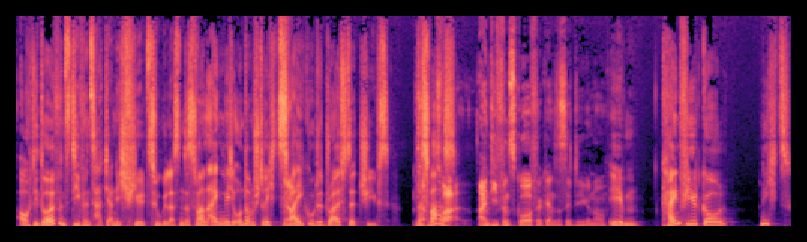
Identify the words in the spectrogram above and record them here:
auch die Dolphins Defense hat ja nicht viel zugelassen. Das waren eigentlich unterm Strich zwei ja. gute Drive-Stat Chiefs. Das ja, war's. Das war ein Defense-Score für Kansas City, genau. Eben. Kein Field Goal, nichts.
